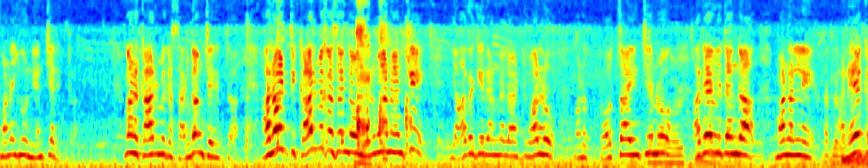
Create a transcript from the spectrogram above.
మన యూనియన్ చరిత్ర. మన కార్మిక సంఘం చరిత్ర. అలాంటి కార్మిక సంఘం నిర్మాణానికి యాదగిరి అన్న లాంటి వాళ్ళు మనకు ప్రోత్సహించారు అదే విధంగా మనల్ని అనేక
